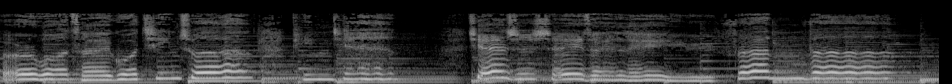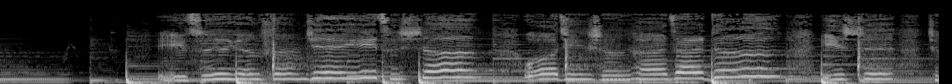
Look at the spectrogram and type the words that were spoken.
而我踩过青春，听见前世谁在泪雨纷纷。一次缘分结一次生，我今生还在等，一世就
